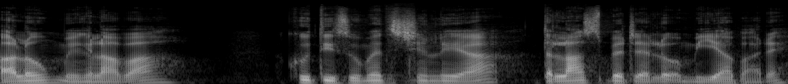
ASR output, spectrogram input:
အားလုံးမင်္ဂလာပါအခုတည်ဆိုမဲ့သချင်းလေးက The Last Battle လို့အမည်ရပါတယ်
